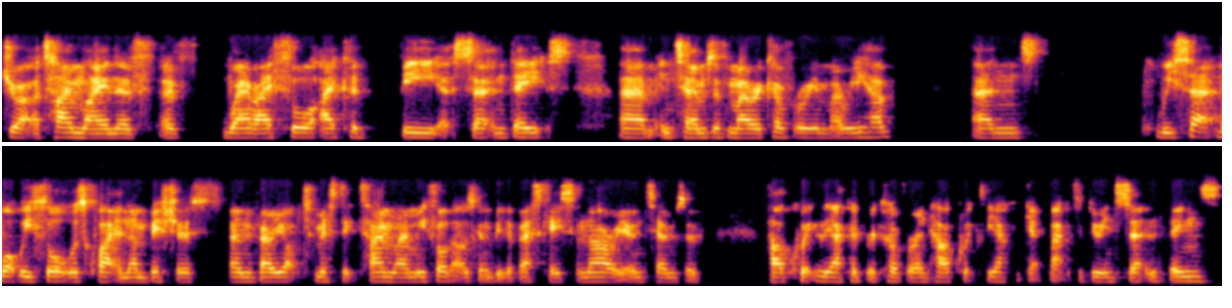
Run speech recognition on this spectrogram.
drew out a timeline of of where I thought I could be at certain dates um, in terms of my recovery and my rehab, and we set what we thought was quite an ambitious and very optimistic timeline. We thought that was going to be the best case scenario in terms of how quickly I could recover and how quickly I could get back to doing certain things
